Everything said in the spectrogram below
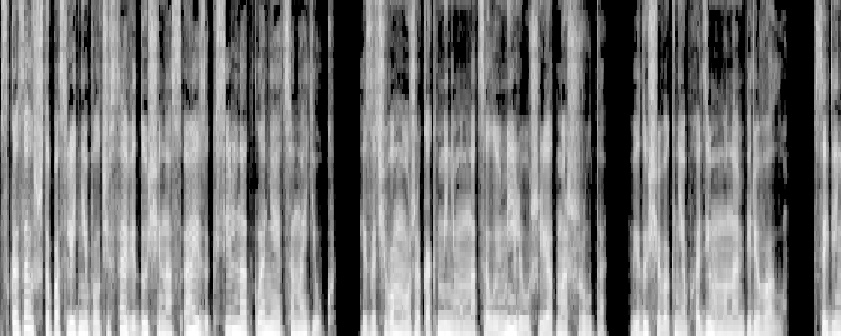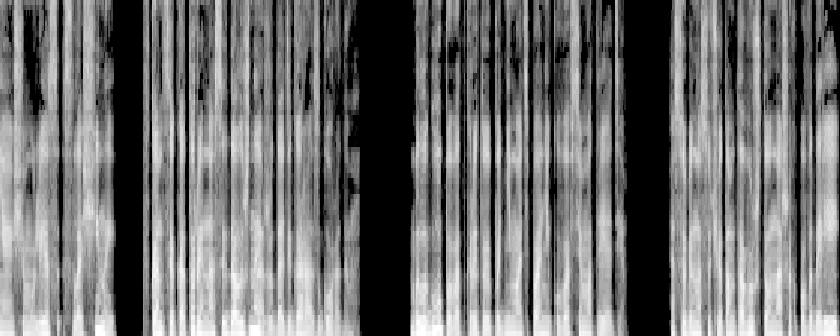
Сказал, что последние полчаса ведущий нас Айзек сильно отклоняется на юг, из-за чего мы уже как минимум на целую милю ушли от маршрута, ведущего к необходимому нам перевалу, соединяющему лес с лощиной, в конце которой нас и должны ожидать гора с городом. Было глупо в открытую поднимать панику во всем отряде. Особенно с учетом того, что у наших поводырей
